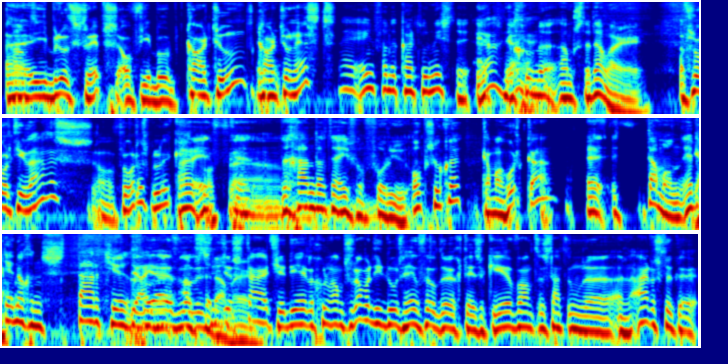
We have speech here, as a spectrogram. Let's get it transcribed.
Eh, je bedoelt strips of je bedoelt cartoon, cartoonist? nee, een van de cartoonisten uit Ja, de. Groene Amsterdammer. Floor Tilanus? Of Floris bedoel ik? Maar ik, of eh, eh, we gaan dat even voor u opzoeken. Kamahurka? Eh Tamon, heb Ja. jij nog een staartje Ja, ja, dat is niet een staartje. Die hele Groene Amsterdammer die doet heel veel deugd deze keer. Want er staat een, een aardig stuk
